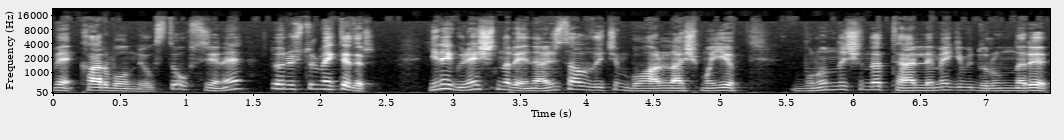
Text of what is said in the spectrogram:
ve karbondioksiti oksijene dönüştürmektedir. Yine güneş ışınları enerji sağladığı için buharlaşmayı, bunun dışında terleme gibi durumları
